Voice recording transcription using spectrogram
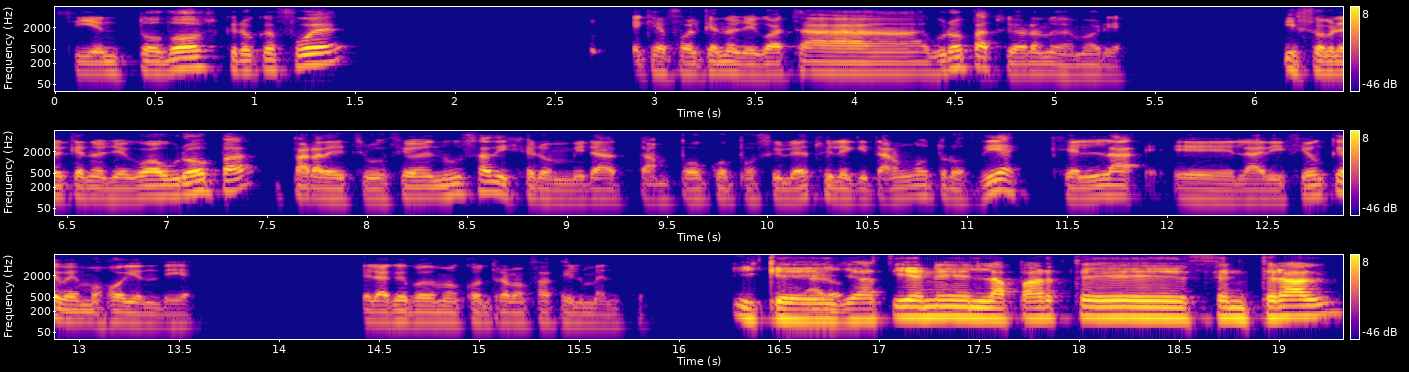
102, creo que fue, que fue el que nos llegó hasta Europa, estoy hablando de memoria. Y sobre el que nos llegó a Europa, para distribución en USA, dijeron, mira, tampoco es posible esto, y le quitaron otros 10, que es la, eh, la edición que vemos hoy en día, es la que podemos encontrar más fácilmente. Y que Claro. ya tiene en la parte central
